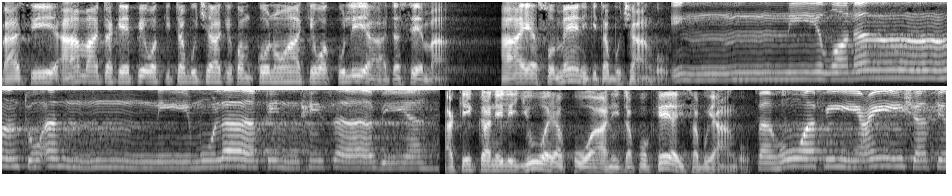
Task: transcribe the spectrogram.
Basi ama atakayepewa kitabu chake kwa mkono wake wa kulia atasema, haya someni kitabu changu. اني ظننت اني mulaqin hisabiyah, hakika nilijua ya kuwa nitapokea hisabu yangu. Fahuwa fi ishatin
